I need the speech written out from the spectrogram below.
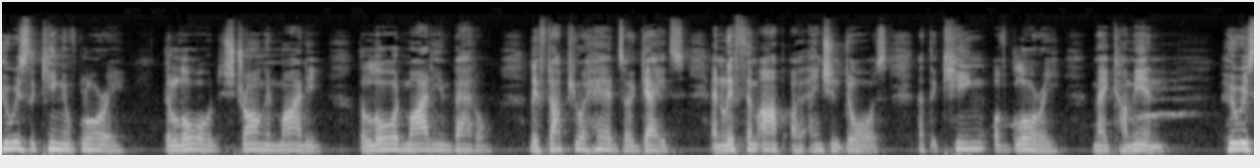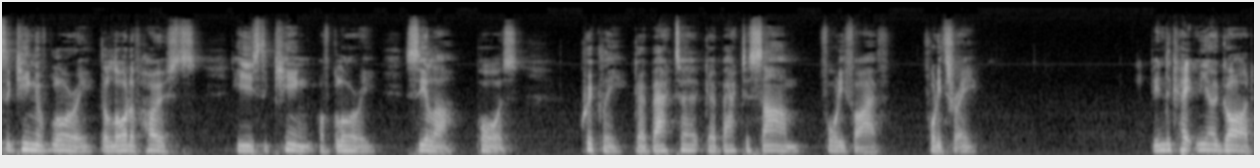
Who is the King of glory? The Lord, strong and mighty, the Lord mighty in battle. Lift up your heads, O gates, and lift them up, O ancient doors, that the King of glory may come in. Who is the King of glory? The Lord of hosts. He is the King of glory. Selah. Pause. Quickly go back to go back to Psalm 45, 43. Vindicate me, O God,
